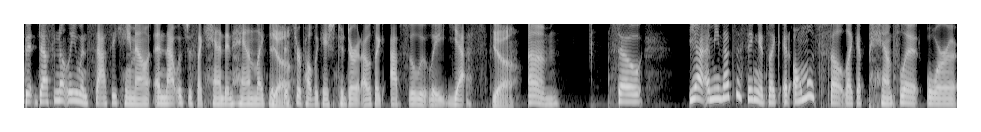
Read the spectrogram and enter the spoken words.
But definitely when Sassy came out and that was just like hand in hand like the Yeah. sister publication to Dirt, I was like absolutely yes. yeah, Um. So, yeah, I mean, that's the thing. It's like it almost felt like a pamphlet or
